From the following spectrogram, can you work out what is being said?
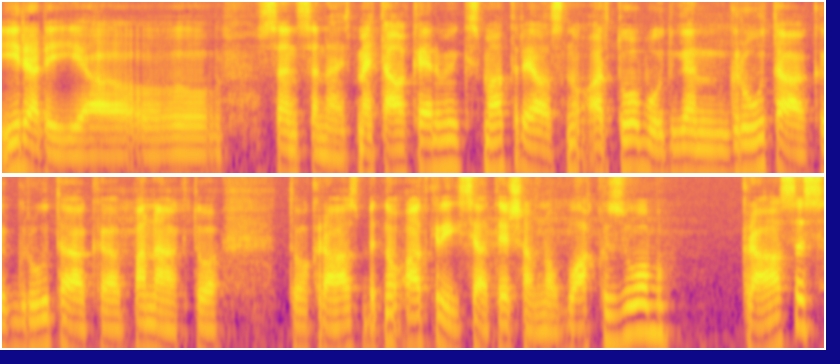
Ir arī jau sensenais metāla keramikas materiāls. Nu, ar to būtu gan grūtāk, grūtāk panākt to to krāsu. Bet nu, atkarīgs jā, no blakus zobu krāsas,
